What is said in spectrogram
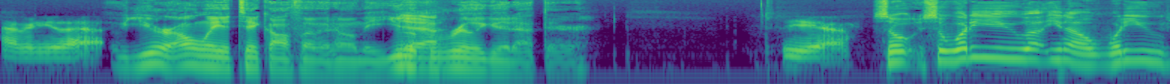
have any of that. You're only a tick off of it, homie. You Yeah. look really good out there. Yeah. So, so what do you, uh, you know, what do you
